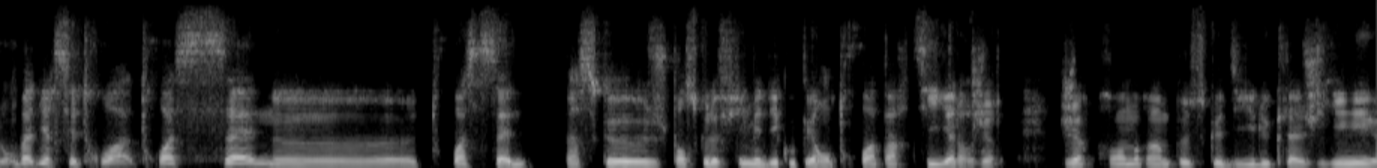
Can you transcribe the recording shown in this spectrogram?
on va dire c'est trois, trois scènes, euh, trois scènes, parce que je pense que le film est découpé en trois parties. Alors, je, je vais reprendre un peu ce que dit Luc Lagier.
